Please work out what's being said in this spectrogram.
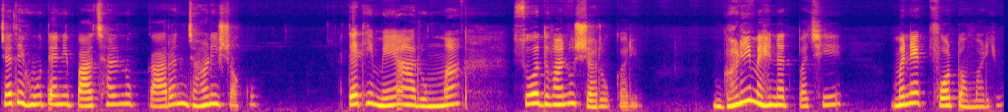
જેથી હું તેની પાછળનું કારણ જાણી શકું. તેથી મેં આ રૂમમાં શોધવાનું શરૂ કર્યું. ઘણી મહેનત પછી મને એક ફોટો મળ્યો,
